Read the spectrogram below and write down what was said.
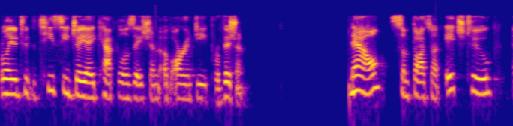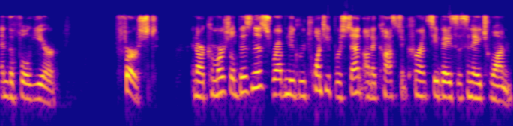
related to the TCJA capitalization of R&D provision. Now, some thoughts on H2 and the full year. First, in our commercial business, revenue grew 20% on a constant currency basis in H1.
